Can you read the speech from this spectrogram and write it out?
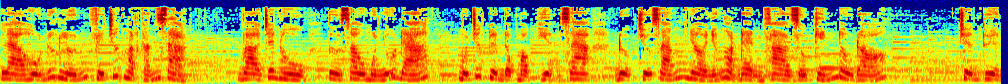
là hồ nước lớn phía trước mặt khán giả và trên hồ, từ sau một nhũ đá, một chiếc thuyền độc mộc hiện ra được chiếu sáng nhờ những ngọn đèn pha giấu kín đầu đó. Trên thuyền,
